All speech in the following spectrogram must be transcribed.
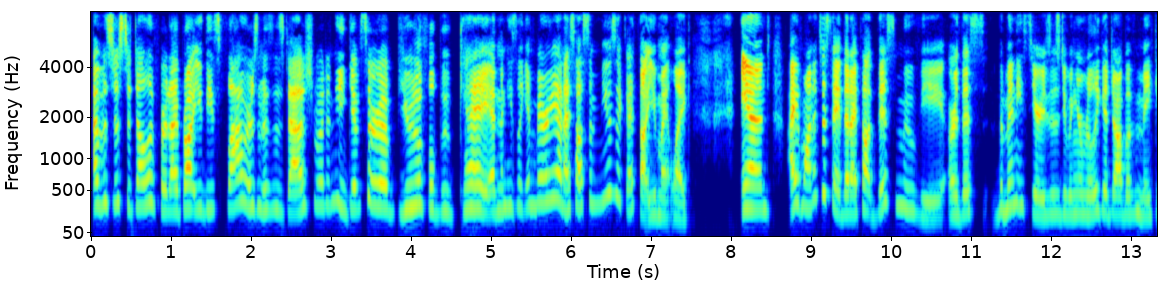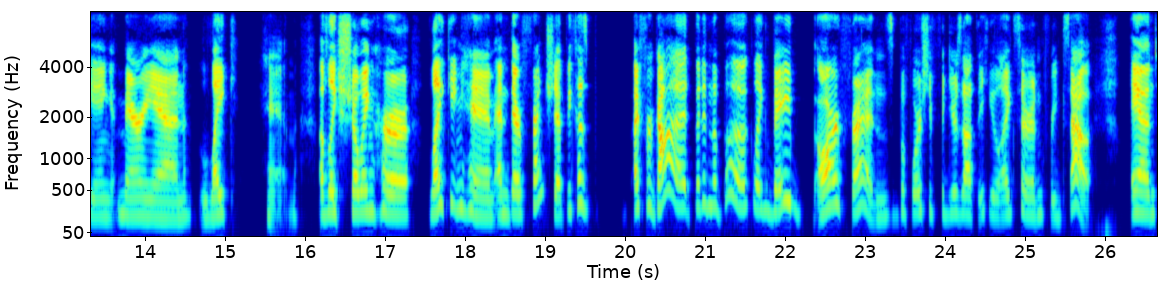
I was just at Delaford. I brought you these flowers, Mrs. Dashwood. And he gives her a beautiful bouquet. And then he's like, And Marianne, I saw some music I thought you might like. And I wanted to say that I thought this movie or this, the miniseries is doing a really good job of making Marianne like him, of like showing her liking him and their friendship because I forgot, but in the book, like they are friends before she figures out that he likes her and freaks out. And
